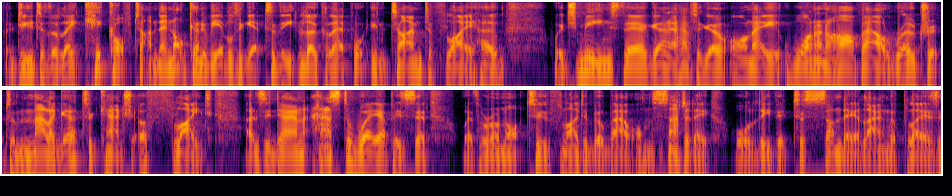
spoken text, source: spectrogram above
that due to the late kickoff time, they're not going to be able to get to the local airport in time to fly home which means they're going to have to go on a one and a half hour road trip to Malaga to catch a flight. Uh, Zidane has to weigh up his whether or not to fly to Bilbao on Saturday or leave it to Sunday, allowing the players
